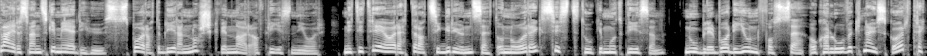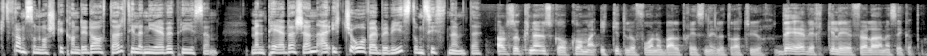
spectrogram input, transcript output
Flere svenske mediehus spår at det blir en norsk vinner av prisen i år. 93 år etter at Sigrid Undset og Noreg sist tok imot prisen. Nå blir både Jon Fosse og Karl Ove Knausgård trukket fram som norske kandidater til den gjeve prisen. Men Pedersen er ikke overbevist om sistnevnte. Altså, Knausgård kommer ikke til å få nobelprisen i litteratur. Det er virkelig, føler jeg meg sikker på.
